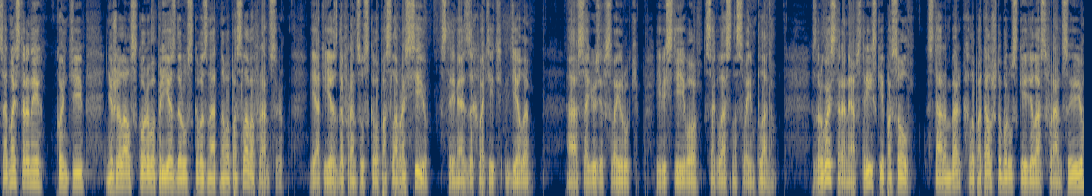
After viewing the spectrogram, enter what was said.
С одной стороны, Конти не желал скорого приезда русского знатного посла во Францию и отъезда французского посла в Россию, стремясь захватить дело о союзе в свои руки и вести его согласно своим планам. С другой стороны, австрийский посол Старенберг хлопотал, чтобы русские дела с Францией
